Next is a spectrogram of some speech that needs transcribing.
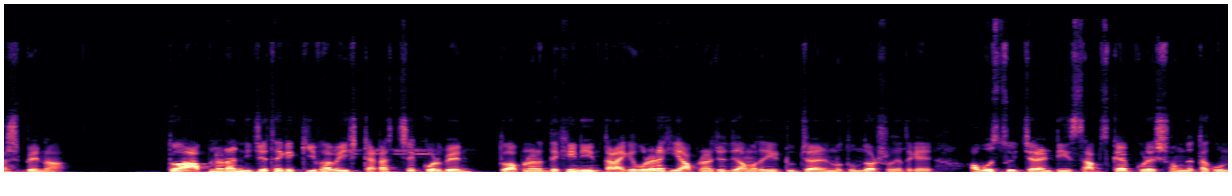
আসবে না। তো আপনারা নিজে থেকে কীভাবে স্ট্যাটাস চেক করবেন? তো আপনারা দেখে নিন। তার আগে বলে রাখি, আপনারা যদি আমাদের ইউটিউব চ্যানেল নতুন দর্শক থাকে অবশ্যই চ্যানেলটি সাবস্ক্রাইব করে সঙ্গে থাকুন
